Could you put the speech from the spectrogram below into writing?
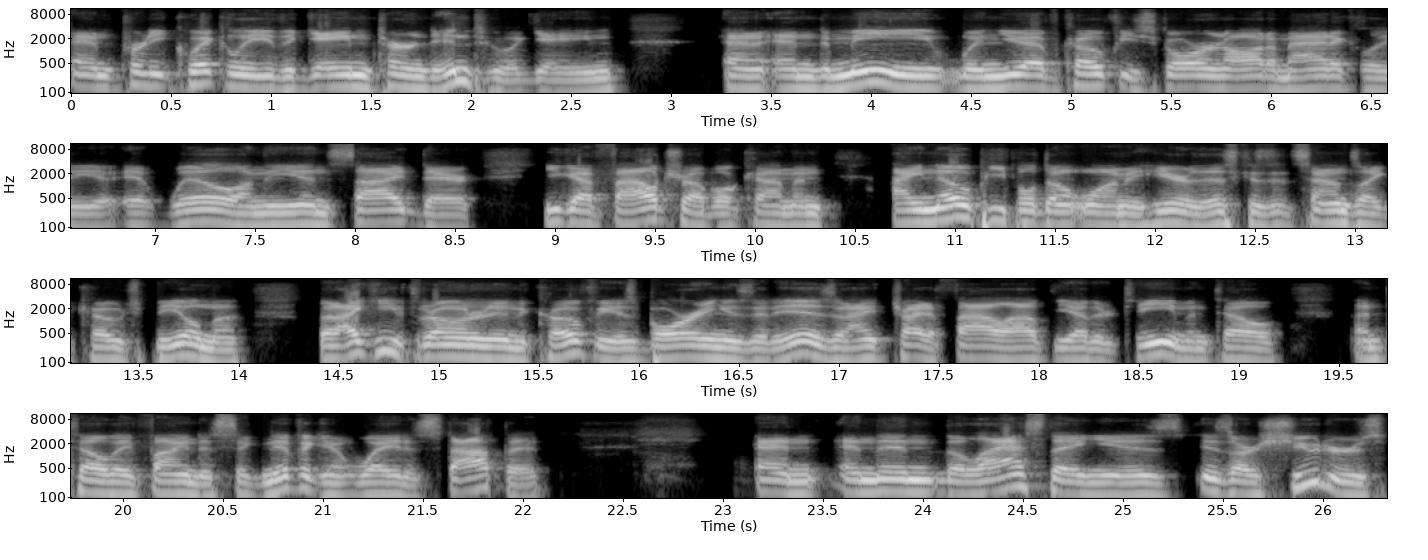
and pretty quickly the game turned into a game. And, and to me, when you have Kofi scoring automatically at will on the inside there, you got foul trouble coming. I know people don't want to hear this because it sounds like Coach Bielema, but I keep throwing it into Kofi as boring as it is, and I try to foul out the other team until until they find a significant way to stop it. And and then the last thing is is our shooters.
